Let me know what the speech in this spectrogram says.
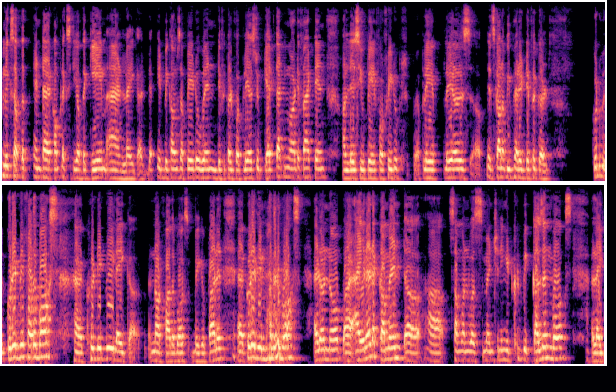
mix up the entire complexity of the game and like uh, it becomes a pay to win difficult for players to get that new artifact in unless you pay for free to play players uh, it's gonna be very difficult could could it be father box? Uh, could it be like uh, not father box beg your pardon. Uh, could it be mother box? I don't know. I read a comment uh, uh, someone was mentioning it could be cousin box like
